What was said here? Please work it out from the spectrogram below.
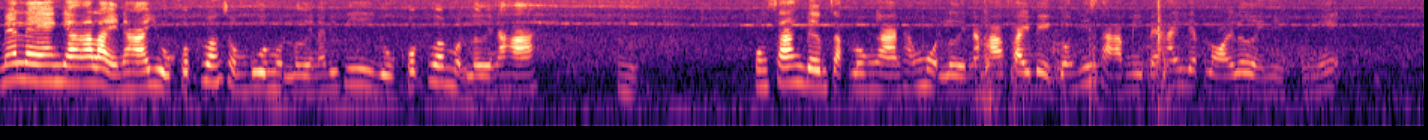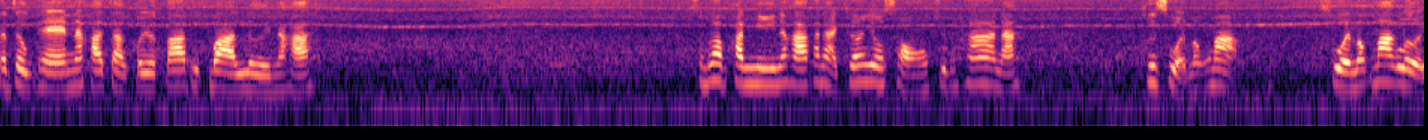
แม่แรงยางอะไหล่นะคะ อยู่ครบถ้วนสมบูรณ์หมดเลยนะพี่ๆอยู่ครบถ้วนหมดเลยนะคะนี่โครงสร้างเดิมจากโรงงานทั้งหมดเลยนะคะ ไฟเบรกดวงที่3มีไปให้เรียบร้อยเลยนี่ตรงนี้ กระจกแทนนะคะจากโตโยต้าทุกบานเลยนะคะ สำหรับคันนี้นะคะ ขนาดเครื่องยนต์ 2.5 นะ คือสวยมากๆ สวยมากๆเลย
